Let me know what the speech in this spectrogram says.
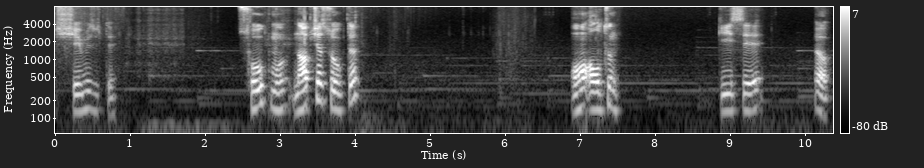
Şeyimiz bitti. Soğuk mu? Ne yapacağız soğukta? Oha altın. Giysi. Yok.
